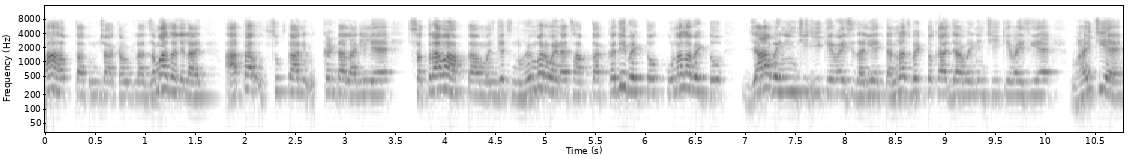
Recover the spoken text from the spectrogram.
हा हप्ता तुमच्या अकाउंटला जमा झालेला आहे. आता उत्सुकता आणि उत्कंठा लागलेली आहे. सतरावा हप्ता म्हणजेच नोव्हेंबर महिन्याचा हप्ता कधी भेटतो कोणाला भेटतो? ज्या बहिणींची ई केवायसी झाली आहे त्यांनाच भेटतो का? ज्या बहिणींची केवायसी आहे व्हायची आहे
